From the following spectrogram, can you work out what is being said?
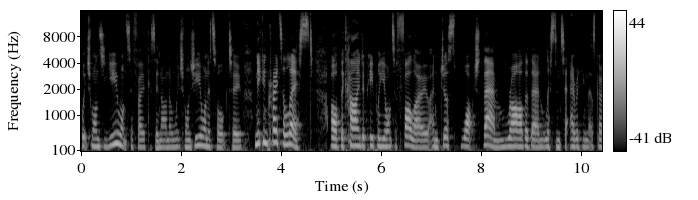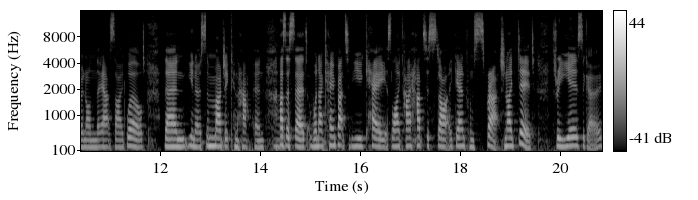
which ones you want to focus in on and which ones you want to talk to, and you can create a list of the kind of people you want to follow and just watch them rather than listen to everything that's going on in the outside world, then, you know, some magic can happen happen. Mm. As I said, when I came back to the UK, it's like I had to start again from scratch. And I did three years ago.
